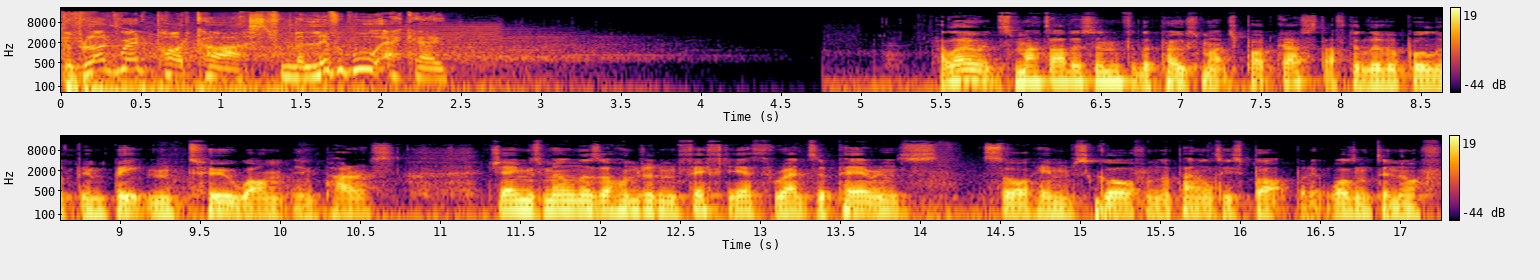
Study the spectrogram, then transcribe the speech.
The Blood Red Podcast from the Liverpool Echo. Hello, it's Matt Addison for the post match podcast after Liverpool have been beaten 2 1 in Paris. James Milner's 150th Reds appearance saw him score from the penalty spot, but it wasn't enough.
